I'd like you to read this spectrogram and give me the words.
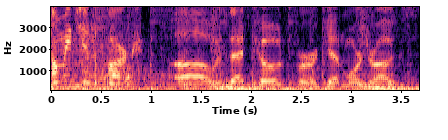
I'll meet you at the park. Oh, is that code for get more drugs?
